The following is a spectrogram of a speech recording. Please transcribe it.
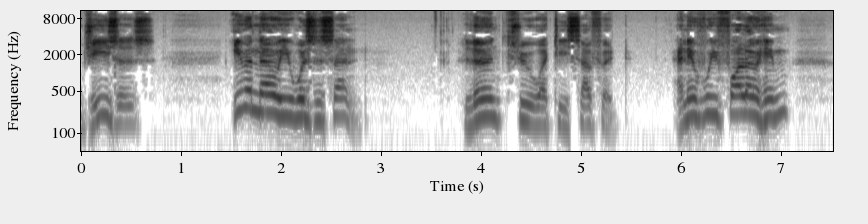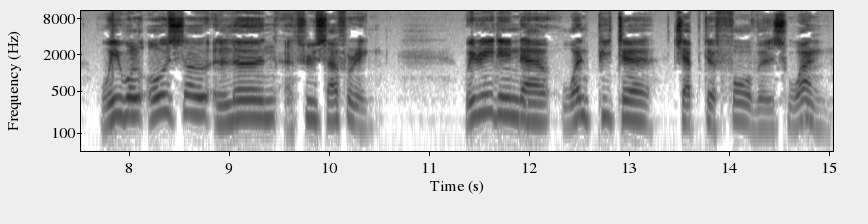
Jesus, even though he was a son, learned through what he suffered. And if we follow him, we will also learn through suffering. We read in uh, 1 Peter chapter 4 verse 1.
